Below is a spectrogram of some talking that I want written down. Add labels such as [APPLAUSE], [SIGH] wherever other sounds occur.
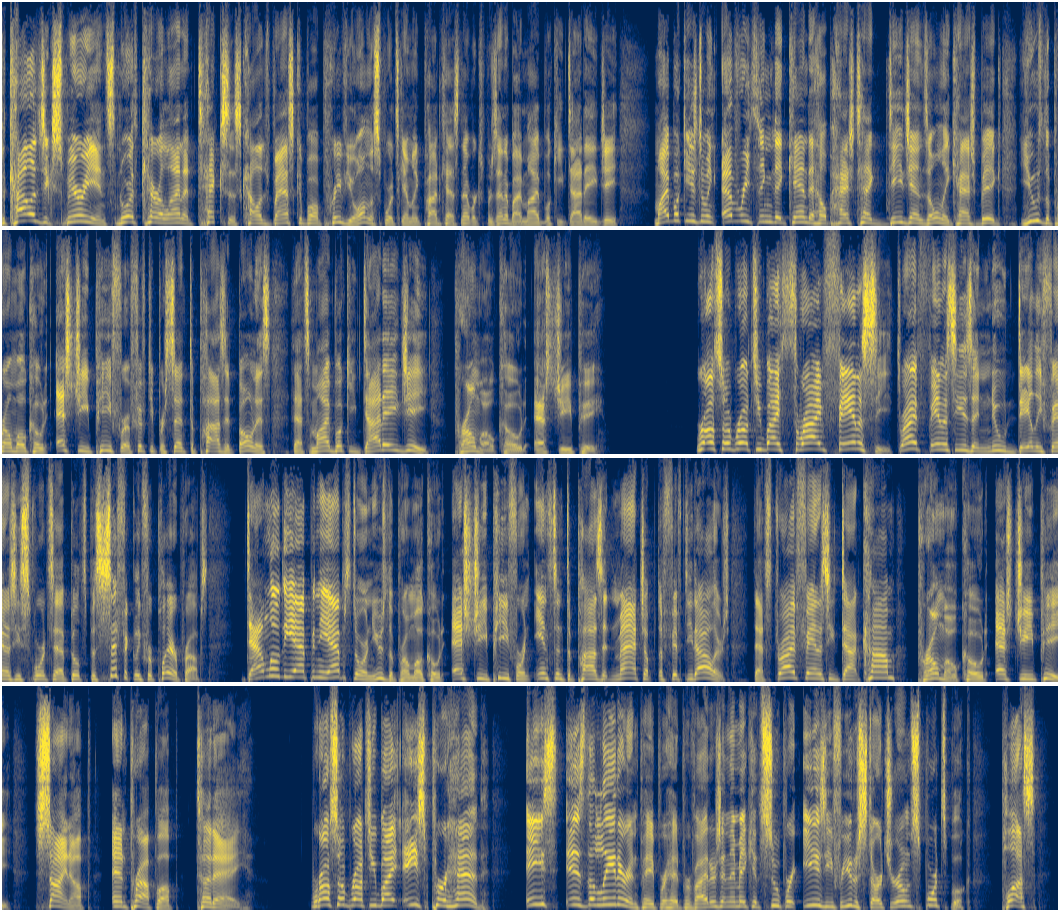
The college experience, North Carolina, Texas college basketball preview on the Sports Gambling Podcast Networks presented by MyBookie.ag. MyBookie is doing everything they can to help hashtag DGens only cash big. Use the promo code SGP for a 50% deposit bonus. That's MyBookie.ag, promo code SGP. We're also brought to you by Thrive Fantasy. Thrive Fantasy is a new daily fantasy sports app built specifically for player props. Download the app in the App Store and use the promo code SGP for an instant deposit match up to $50. That's thrivefantasy.com, promo code SGP. Sign up and prop up today. We're also brought to you by Ace Per Head. Ace is the leader in pay-per-head providers, and they make it super easy for you to start your own sports book. Plus,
